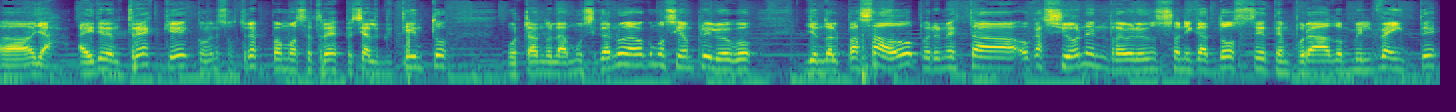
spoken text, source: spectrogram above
Ah, ya, ahí tienen tres que con esos tres vamos a hacer tres especiales distintos mostrando la música nueva como siempre y luego yendo al pasado, pero en esta ocasión en Rebelión Sónica 12, temporada 2020,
